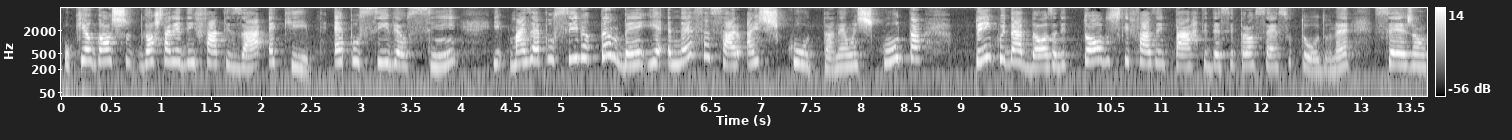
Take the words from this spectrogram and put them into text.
o que eu gosto, gostaria de enfatizar é que é possível sim, e, mas é possível também, e é necessário a escuta, né? Uma escuta bem cuidadosa de todos que fazem parte desse processo todo, né? Sejam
